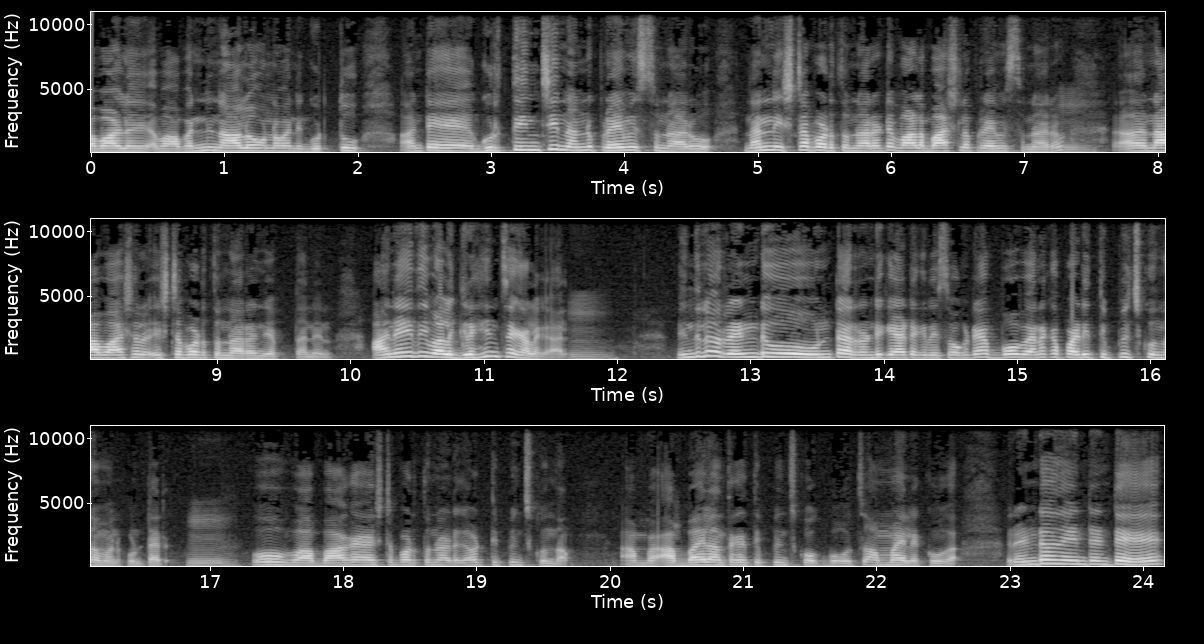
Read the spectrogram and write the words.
వాళ్ళు అవన్నీ నాలో ఉన్నవన్నీ గుర్తు అంటే గుర్తించి నన్ను ప్రేమిస్తున్నారు నన్ను ఇష్టపడుతున్నారు అంటే వాళ్ళ భాషలో ప్రేమిస్తున్నారు నా భాషలో ఇష్టపడుతున్నారని చెప్తాను నేను. అనేది వాళ్ళు గ్రహించగలగాలి. ఇందులో రెండు ఉంటారు రెండు కేటగిరీస్. ఒకటే అబ్బో వెనక పడి తిప్పించుకుందాం అనుకుంటారు. ఓ బాగా ఇష్టపడుతున్నాడు కాబట్టి తిప్పించుకుందాం. అబ్బ- అబ్బాయిలు అంతగా తిప్పించుకోకపోవచ్చు అమ్మాయిలు ఎక్కువగా. రెండోది ఏంటంటే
